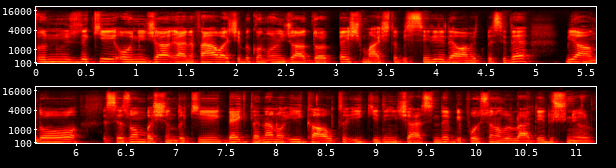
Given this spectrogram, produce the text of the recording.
önümüzdeki oynayacağı yani Fenerbahçe Beko'nun oynayacağı 4-5 maçta bir seriyle devam etmesi de bir anda o sezon başındaki beklenen o ilk 6, ilk 7'nin içerisinde bir pozisyon alırlar diye düşünüyorum.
